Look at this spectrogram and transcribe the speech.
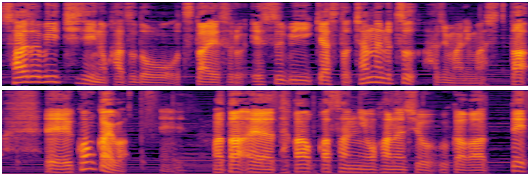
サイドビーチシティの活動をお伝えする SB キャストチャンネル2始まりました。えー、今回は、えー、また、えー、高岡さんにお話を伺って、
